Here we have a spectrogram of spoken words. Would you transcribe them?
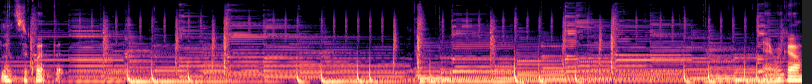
let's equip it. There we go.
